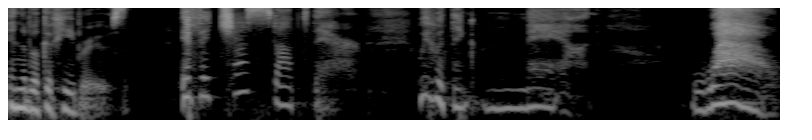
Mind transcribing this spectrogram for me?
in the book of Hebrews. If it just stopped there, we would think, man, wow,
